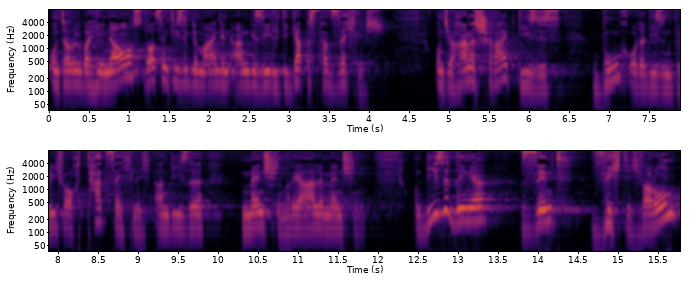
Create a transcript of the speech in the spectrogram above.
und darüber hinaus, dort sind diese Gemeinden angesiedelt, die gab es tatsächlich. Und Johannes schreibt dieses Buch oder diesen Brief auch tatsächlich an diese Menschen, reale Menschen. Und diese Dinge sind wichtig. Warum?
